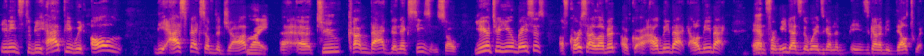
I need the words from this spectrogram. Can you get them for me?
he needs to be happy with all the aspects of the job, right, uh, uh, to come back the next season. So year to year basis, of course, I love it. Of course, I'll be back. I'll be back. Yep. And for me, that's the way it's gonna it's gonna be dealt with.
